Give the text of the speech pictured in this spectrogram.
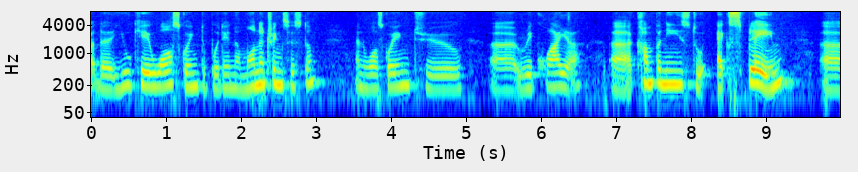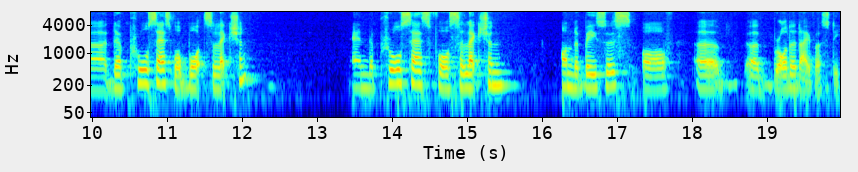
but the UK was going to put in a monitoring system and was going to uh, require uh, companies to explain uh, the process for board selection and the process for selection on the basis of uh, uh, broader diversity.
